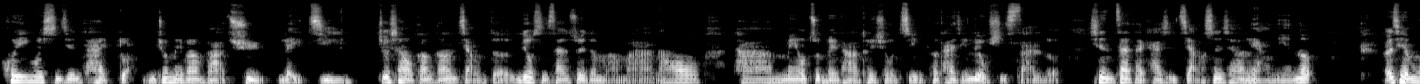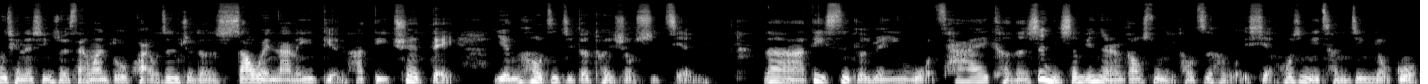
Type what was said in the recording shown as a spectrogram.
会因为时间太短，你就没办法去累积。就像我刚刚讲的，六十三岁的妈妈，然后她没有准备她的退休金，可她已经六十三了，现在才开始讲，剩下两年了，而且目前的薪水三万多块，我真的觉得稍微难了一点。她的确得延后自己的退休时间。那第四个原因，我猜可能是你身边的人告诉你投资很危险，或是你曾经有过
